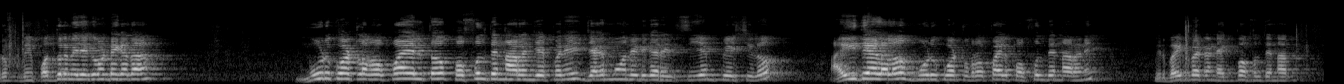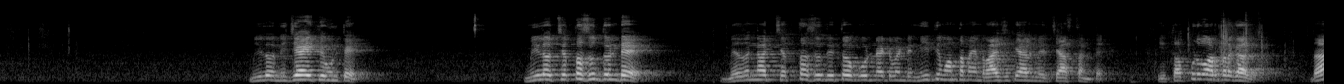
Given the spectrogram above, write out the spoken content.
ఇప్పుడు మీ పొద్దులు మీ దగ్గర ఉంటాయి కదా? మూడు కోట్ల రూపాయలతో పప్పులు తిన్నారని చెప్పని జగన్మోహన్ రెడ్డి గారి సీఎం పేషీలో ఐదేళ్ళలో మూడు కోట్ల రూపాయలు పప్పులు తిన్నారని మీరు బయట పెట్టండి ఎగ్ పప్పులు తిన్నారు. మీలో నిజాయితీ ఉంటే మీలో చిత్తశుద్ధి ఉంటే నిజంగా చిత్తశుద్ధితో కూడినటువంటి నీతివంతమైన రాజకీయాలు మీరు చేస్తుంటే ఈ తప్పుడు వార్తలు కాదు. దా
